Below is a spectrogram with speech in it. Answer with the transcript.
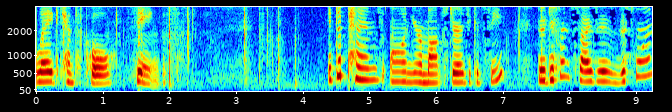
leg tentacle things. It depends on your monster, as you can see. There are different sizes. This one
